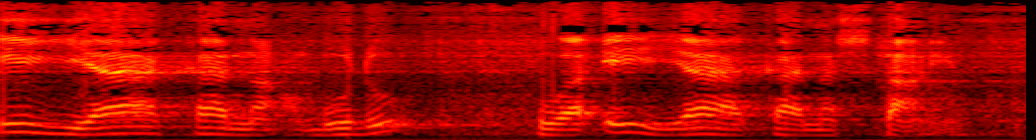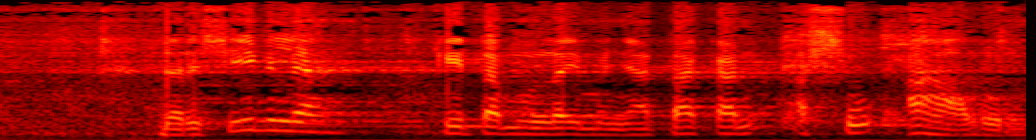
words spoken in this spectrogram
iyyaka na'budu wa iyyaka nasta'in. Dari sinilah kita mulai menyatakan su'alun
